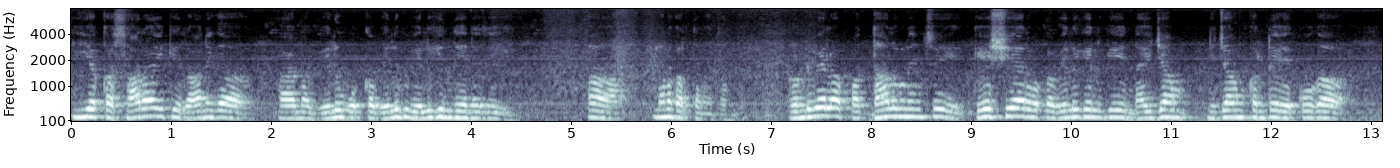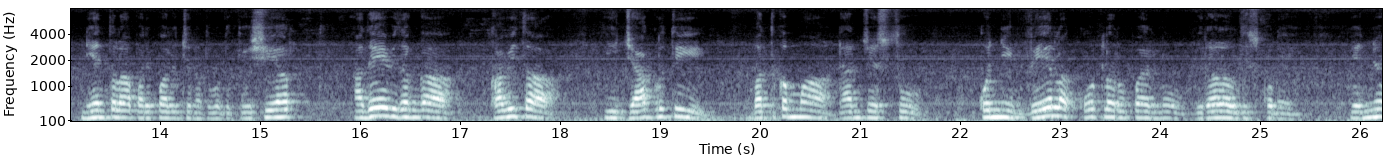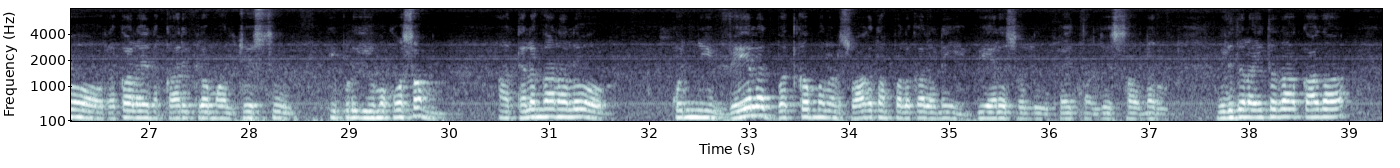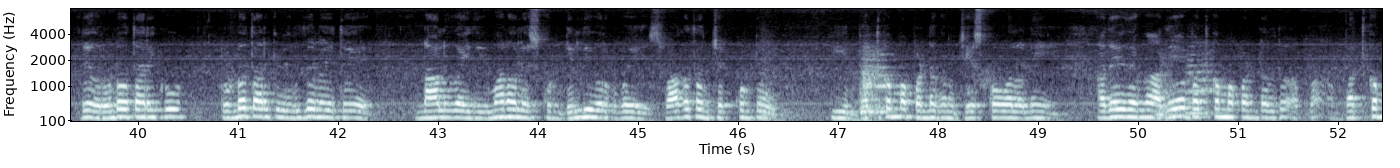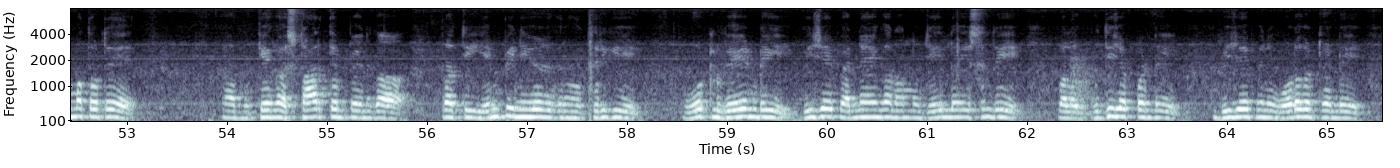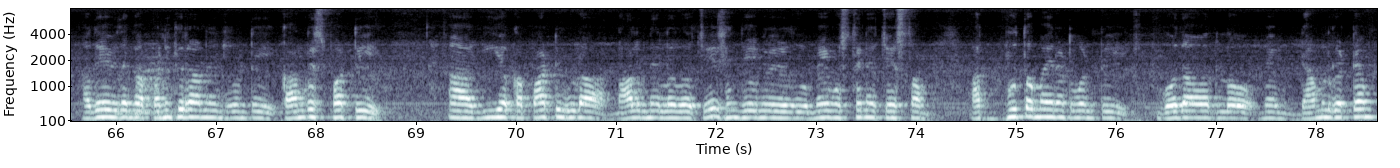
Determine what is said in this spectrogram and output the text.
ఈ యొక్క సారాయికి రాణిగా ఆమె వెలుగు ఒక్క వెలుగు వెలిగింది అనేది మనకు అర్థమవుతుంది. రెండు వేల పద్నాలుగు నుంచి కేసీఆర్ ఒక వెలుగెలిగి నైజాం నిజాం కంటే ఎక్కువగా నియంతలా పరిపాలించినటువంటి కేసీఆర్. అదేవిధంగా కవిత ఈ జాగృతి బతుకమ్మ డ్యాన్స్ చేస్తూ కొన్ని వేల కోట్ల రూపాయలను విరాళాలు తీసుకొని ఎన్నో రకాలైన కార్యక్రమాలు చేస్తూ ఇప్పుడు ఈమె కోసం తెలంగాణలో కొన్ని వేల బతుకమ్మలను స్వాగతం పలకాలని బీఆర్ఎస్ వాళ్ళు ప్రయత్నాలు చేస్తూ ఉన్నారు. విడుదల అవుతుందా కాదా? రేపు రెండో తారీఖు. రెండో తారీఖు విడుదలైతే నాలుగు ఐదు విమానాలు వేసుకొని ఢిల్లీ వరకు పోయి స్వాగతం చెప్పుకుంటూ ఈ బతుకమ్మ పండుగను చేసుకోవాలని అదేవిధంగా అదే బతుకమ్మ పంటలతో బతుకమ్మతోటే ముఖ్యంగా స్టార్ క్యాంపెయిన్గా ప్రతి ఎంపీ నియోజకవర్గం తిరిగి ఓట్లు వేయండి బీజేపీ అన్యాయంగా నన్ను జైల్లో వేసింది వాళ్ళకి బుద్ధి చెప్పండి బీజేపీని ఓడగొట్టండి అదేవిధంగా పనికిరానటువంటి కాంగ్రెస్ పార్టీ ఈ యొక్క పార్టీ కూడా నాలుగు నెలల్లో చేసింది ఏమీ లేదు. మేము వస్తేనే చేస్తాం. అద్భుతమైనటువంటి గోదావరిలో మేము డ్యాములు కట్టాం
